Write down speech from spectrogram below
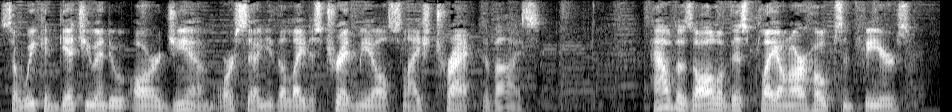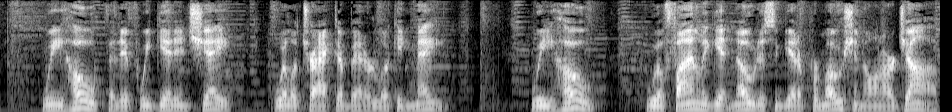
so we can get you into our gym or sell you the latest treadmill slash track device. How does all of this play on our hopes and fears? We hope that if we get in shape, we'll attract a better looking mate. We hope we'll finally get noticed and get a promotion on our job.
